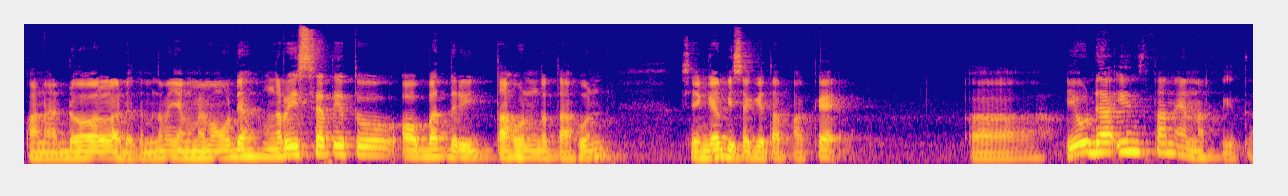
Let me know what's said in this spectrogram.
panadol ada teman-teman yang memang udah ngeriset itu obat dari tahun ke tahun sehingga bisa kita pakai uh, ya udah instan enak gitu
